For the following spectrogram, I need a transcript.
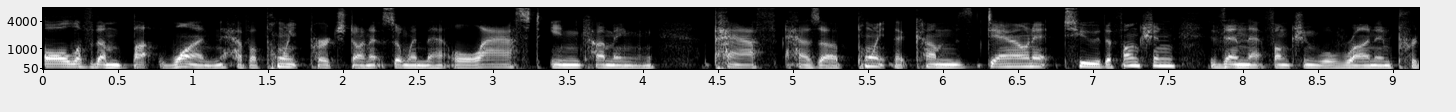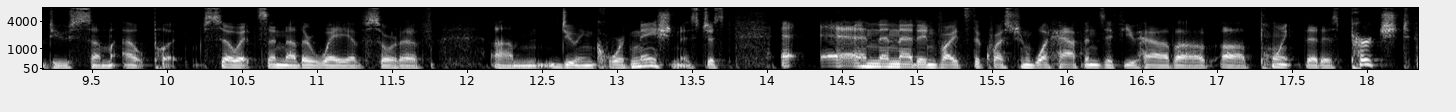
all of them but one have a point perched on it. So when that last incoming path has a point that comes down it to the function, then that function will run and produce some output. So it's another way of sort of um, doing coordination. It's just, and then that invites the question: What happens if you have a, a point that is perched,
